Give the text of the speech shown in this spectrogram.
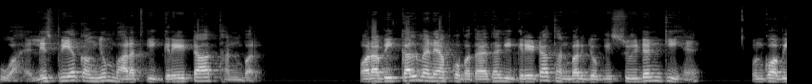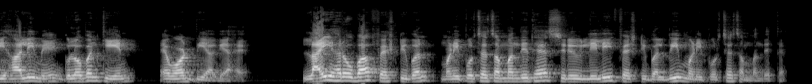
हुआ है। लिस्प्रिया कंगजुम भारत की ग्रेटा थनबर्ग। और अभी कल मैंने आपको बताया था कि ग्रेटा थनबर्ग जो कि स्वीडन की है, उनको अभी हाल ही में ग्लोबल केन अवार्ड दिया गया है। लाई हरोबा फेस्टिवल मणिपुर से संबंधित है, श्री लिली फेस्टिवल भी मणिपुर से संबंधित है।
